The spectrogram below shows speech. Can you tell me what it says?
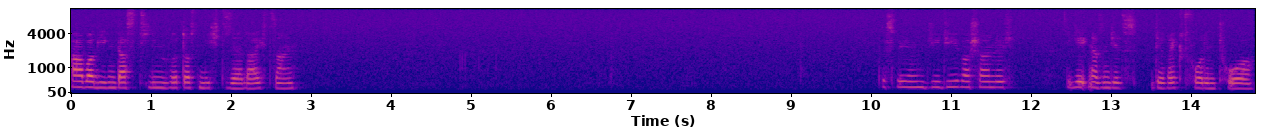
Aber gegen das Team wird das nicht sehr leicht sein. Deswegen GG wahrscheinlich. Die Gegner sind jetzt direkt vor dem Tor.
